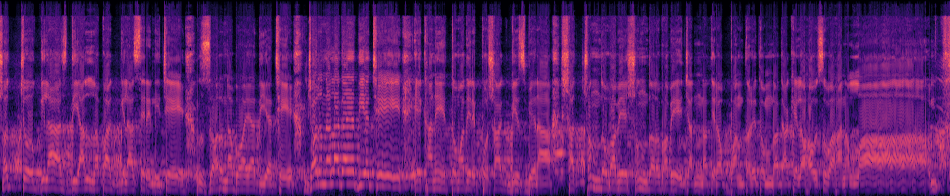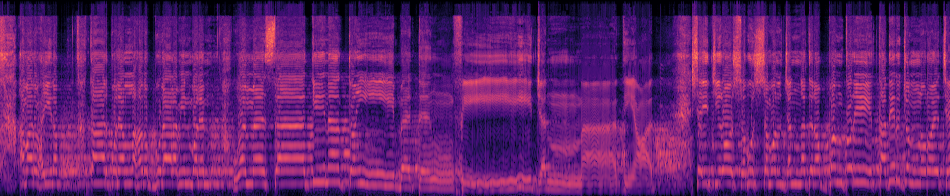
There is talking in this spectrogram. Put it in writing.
স্বচ্ছ গ্লাস দিয়ে আল্লাহ পাক গ্লাসের নিচে ঝর্ণা বয়া দিয়েছে, ঝর্ণা লাগায়া দিয়েছে, এখানে তোমাদের পোশাক ভিজবে না, স্বাচ্ছন্দ্যভাবে, সুন্দরভাবে জান্নাতের অভ্যন্তরে তোমরা দাখিল হও, সুবহানাল্লাহ। আমার ভাইরা, তারপরে আল্লাহ রাব্বুল আলামিন বলেন ওয়া মাসাকিনা তাইয়িবাতান ফি জান্নাতি আদ। সেই চির সবুজ শ্যামল জান্নাতের অভ্যন্তরে তাদের জন্য রয়েছে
